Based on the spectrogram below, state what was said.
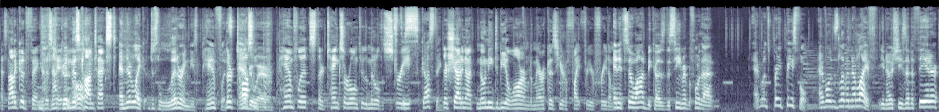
That's not a good thing in this not ca- good in at this all. context. And they're like just littering these pamphlets They're tossing everywhere. p- pamphlets. Their tanks are rolling through the middle of the street. Disgusting. They're shouting out, "No need to be alarmed. America is here to fight for your freedom." And it's so odd because the scene right before that, everyone's pretty peaceful. Everyone's living their life. You know, she's at the theater,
